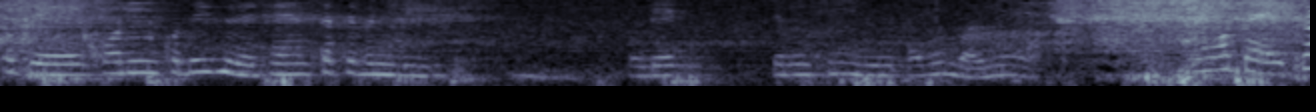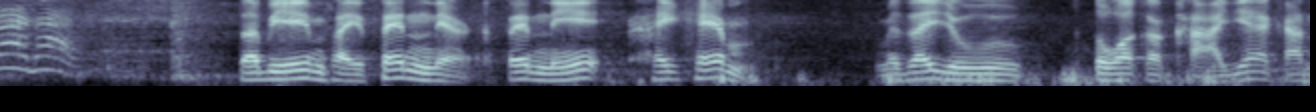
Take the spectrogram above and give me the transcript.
โอเคคนคนที่เหนื่อยแทนก็จะเป็นดีคนเล็กเต็มที่ยิงเขาไม่ไหวแน่โอ้แต่กล้าได้ตาบีมใส่เส้นเนี่ย เส้นนี้ให้เข้ม ไม่ได้อยู่ตัวกับขาแยกกัน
